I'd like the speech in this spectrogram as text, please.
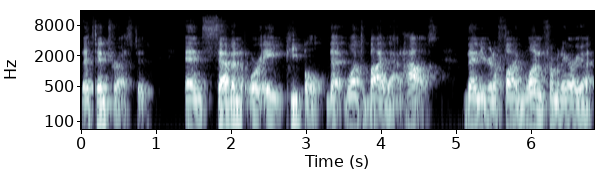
that's interested and seven or eight people that want to buy that house, then you're going to find one from an area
